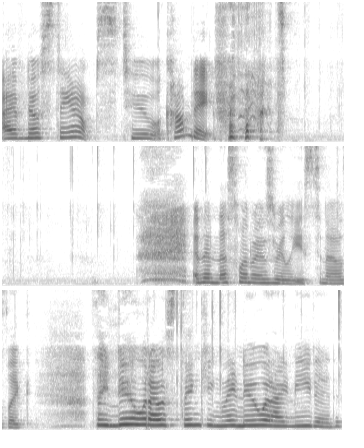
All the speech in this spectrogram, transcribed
I have no stamps to accommodate for that." And then this one was released, and I was like, they knew what I was thinking. They knew what I needed.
